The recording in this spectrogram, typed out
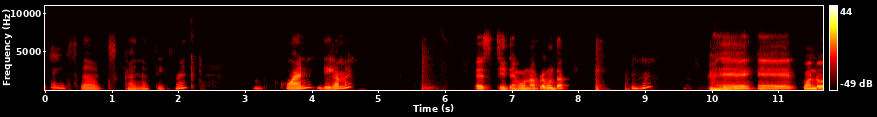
Okay, so it's kind of different. Juan, dígame. Eh, sí, tengo una pregunta. Eh, eh, cuando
